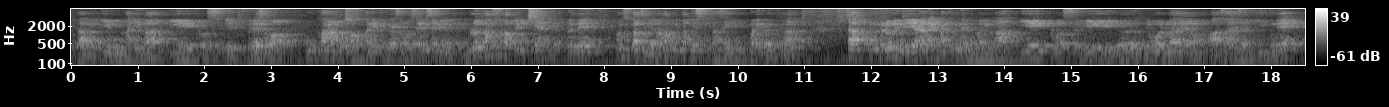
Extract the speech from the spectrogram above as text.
그 다음에 이 우칸이가 2a 플러스 1. 그래서 우칸하고 정칸이 두 개가 서로 쌤쌤이어야 돼. 물론 함수값도 일치해야 돼요. 그런데 함수값은 얘가 하고 있다고 했으니까 선생님이 버리고야 됩니다. 자, 그럼 결론은 이제 얘랑 얘랑 같으면 되는 거니까 2a 플러스 1은 요거 얼마예요? 마사에서 2분의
